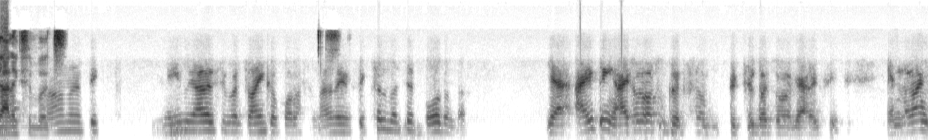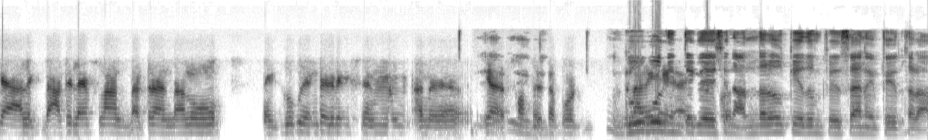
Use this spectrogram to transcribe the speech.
Galaxy Buds நீ கேலக்ஸி பட்ஸ் வாங்கிக்க போறேன் நான் பிக்சல் பட்ஜெட் போதும்டா yeah I think I don't also prefer Pixel Buds ஒரு கேலக்ஸி என்னதான் லைக் பேட்டரி லைஃப்லாம் பெட்டரா இருந்தாலும் லைக் கூகுள் இன்டகிரேஷன் அந்த சாஃப்ட்வேர் சப்போர்ட் கூகுள் இன்டெகிரேஷன் அந்த அளவுக்கு எதுவும் பெருசா எனக்கு தெரியலடா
